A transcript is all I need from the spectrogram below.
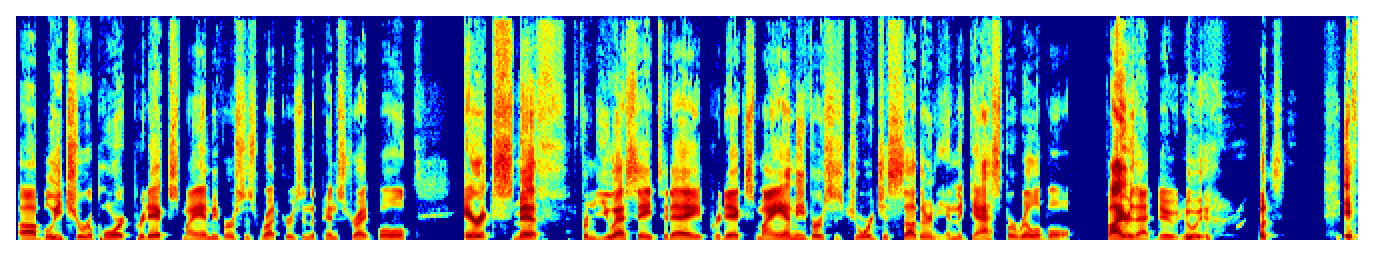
Uh, Bleacher Report predicts Miami versus Rutgers in the Pinstripe Bowl. Erick Smith from USA Today predicts Miami versus Georgia Southern in the Gasparilla Bowl. Fire that dude. Who if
